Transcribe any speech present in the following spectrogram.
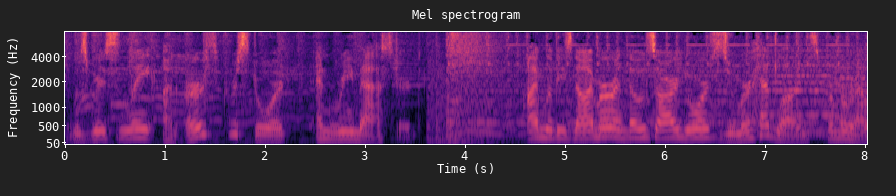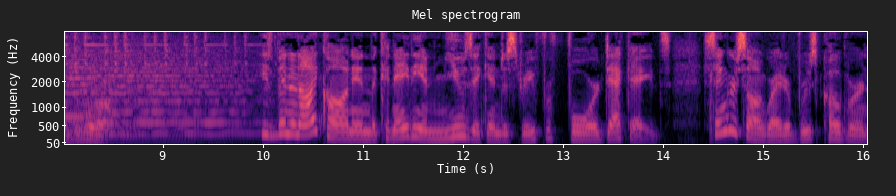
It was recently unearthed, restored, and remastered. I'm Libby Znaimer, and those are your Zoomer headlines from around the world. He's been an icon in the Canadian music industry for four decades. Singer songwriter Bruce Cockburn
